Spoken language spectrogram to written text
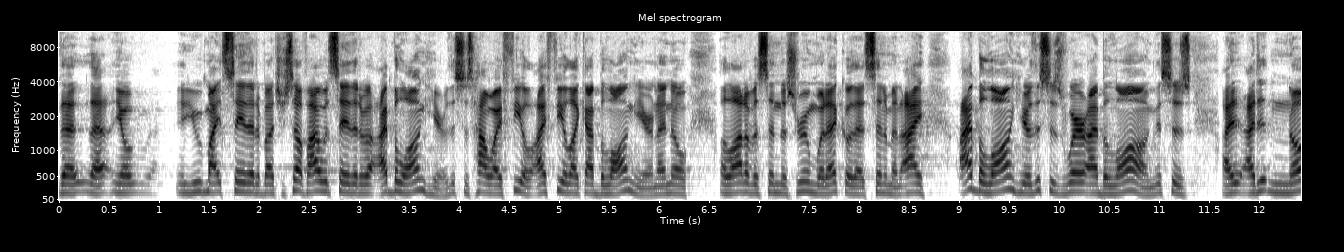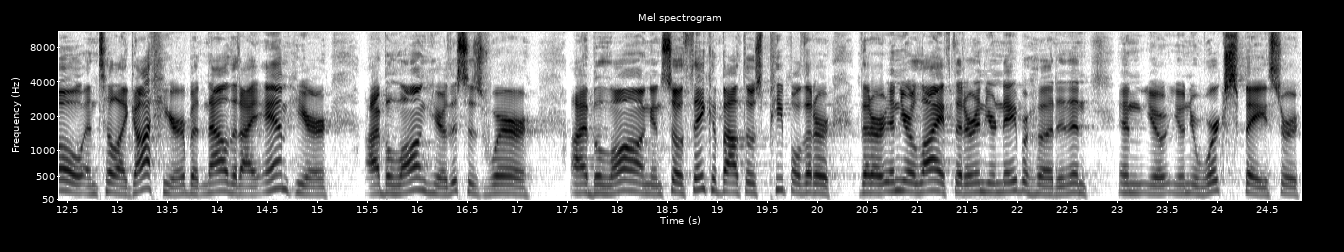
that, that you know, you might say that about yourself. I would say that I belong here. This is how I feel. I feel like I belong here. And I know a lot of us in this room would echo that sentiment. I, I belong here. This is where I belong. This is, I, I didn't know until I got here, but now that I am here, I belong here. This is where I belong. And so think about those people that are, that are in your life, that are in your neighborhood, and in, in, your, in your workspace, or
